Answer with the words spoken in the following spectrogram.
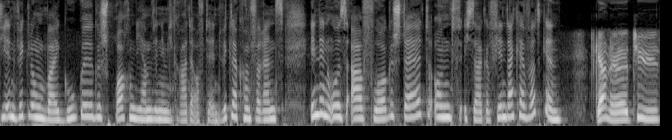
die Entwicklung bei Google gesprochen. Die haben Sie nämlich gerade auf der Entwicklerkonferenz in den USA vorgestellt. Und ich sage vielen Dank, Herr Wirtgen. Gerne, tschüss.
